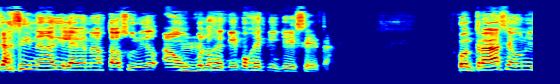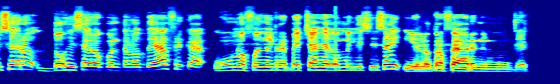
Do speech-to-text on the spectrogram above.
Casi nadie le ha ganado a Estados Unidos, aún con los equipos X, Y, Z. Contra Asia 1 y 0, 2 y 0 contra los de África. Uno fue en el repechaje de 2016 y el otro fue ahora en el Mundial.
